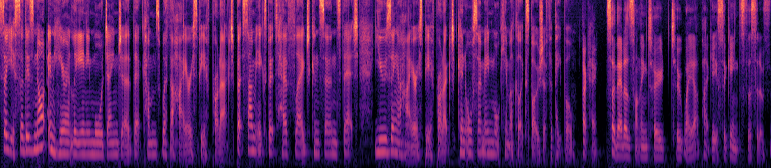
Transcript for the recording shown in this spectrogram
So, yes, so there's not inherently any more danger that comes with a higher SPF product, but some experts have flagged concerns that using a higher SPF product can also mean more chemical exposure for people. Okay, so that is something to, to weigh up, I guess, against the sort of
